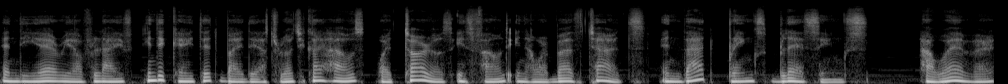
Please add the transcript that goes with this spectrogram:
in the area of life indicated by the astrological house where Taurus is found in our birth charts, and that brings blessings. However,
